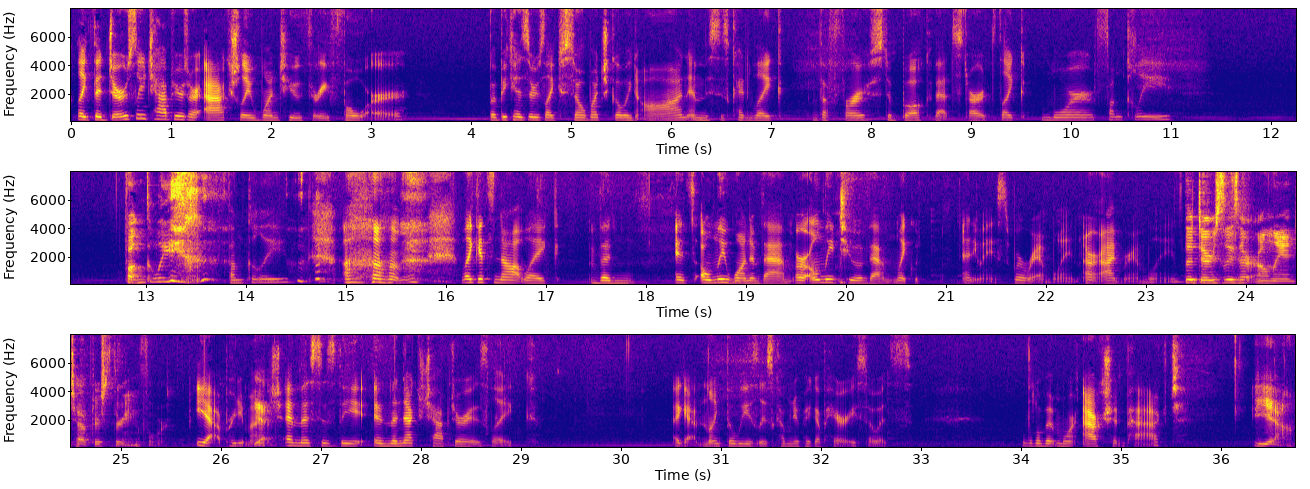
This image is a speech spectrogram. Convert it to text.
like the Dursley chapters are actually one, two, three, four. But because there's like so much going on and this is kind of like the first book that starts like more funkily Funkily. funkily. um, like it's not like the it's only one of them or only two of them. Like, anyways, we're rambling or I'm rambling. the Dursleys are only in chapters three and four. Yeah, pretty much. Yeah. And this is the in the next chapter is like again like the Weasleys coming to pick up Harry, so it's a little bit more action packed. Yeah.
